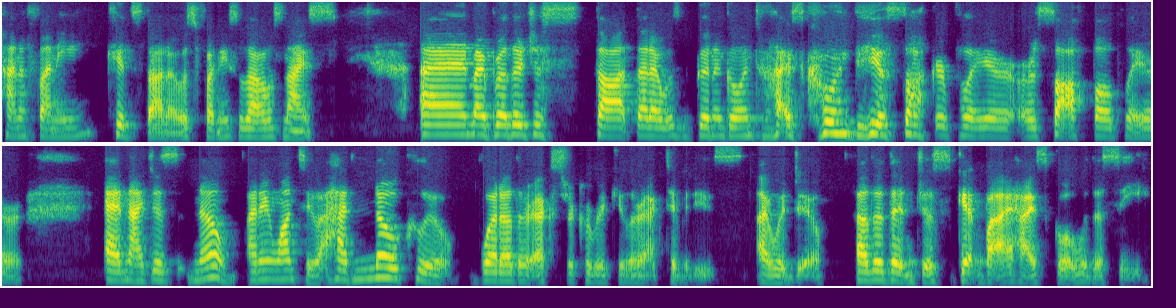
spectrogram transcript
kind of funny. Kids thought I was funny, so that was nice. And my brother just thought that I was going to go into high school and be a soccer player or a softball player. And I just, no, I didn't want to. I had no clue what other extracurricular activities I would do other than just get by high school with a C.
